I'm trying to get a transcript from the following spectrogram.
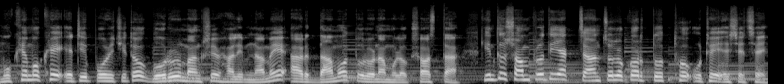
মুখে মুখে এটি পরিচিত গরুর মাংসের হালিম নামে আর দামও তুলনামূলক সস্তা। কিন্তু সম্প্রতি এক চাঞ্চল্যকর তথ্য উঠে এসেছে।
